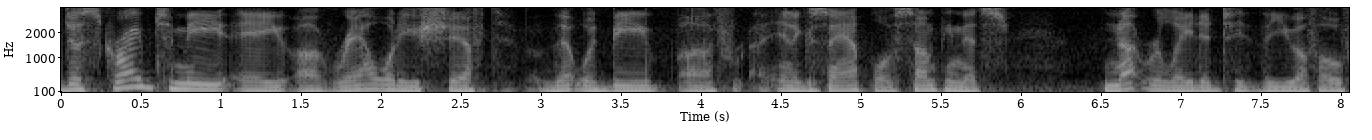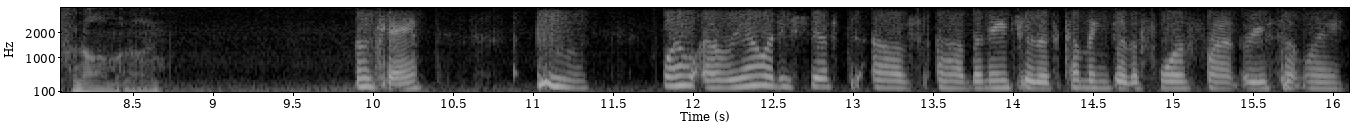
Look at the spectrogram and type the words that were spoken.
describe to me a, a, reality shift that would be uh, an example of something that's not related to the UFO phenomenon. Okay. well, a reality shift of uh, the nature that's coming to the forefront recently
